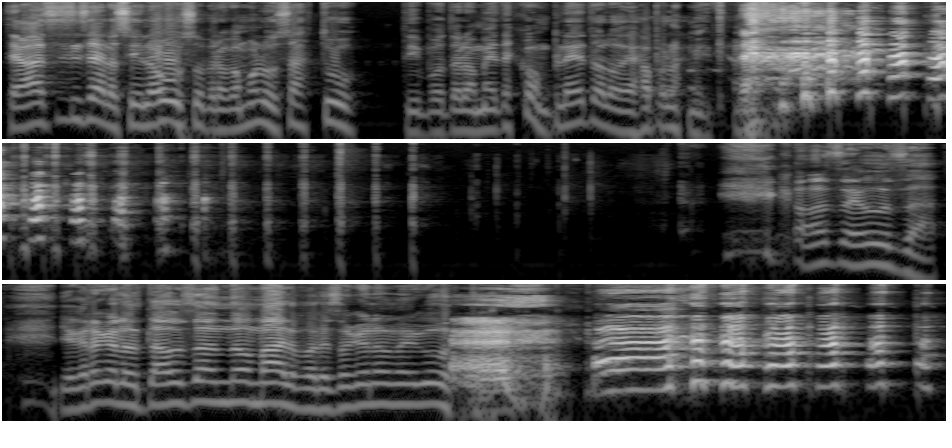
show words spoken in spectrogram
te vas a ser sincero, sí lo uso, pero ¿cómo lo usas tú? Tipo, ¿te lo metes completo o lo dejas por la mitad? ¿Cómo se usa? Yo creo que lo está usando mal, por eso que no me gusta.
